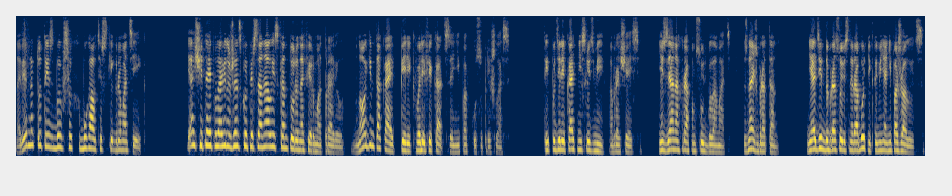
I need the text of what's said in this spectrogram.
Наверное, кто-то из бывших бухгалтерских грамотеек. Я, считай, половину женского персонала из конторы на ферму отправил. Многим такая переквалификация не по вкусу пришлась. Ты поделикатней с людьми обращайся. Нельзя нахрапом судьбы ломать. Знаешь, братан, ни один добросовестный работник на меня не пожалуется.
